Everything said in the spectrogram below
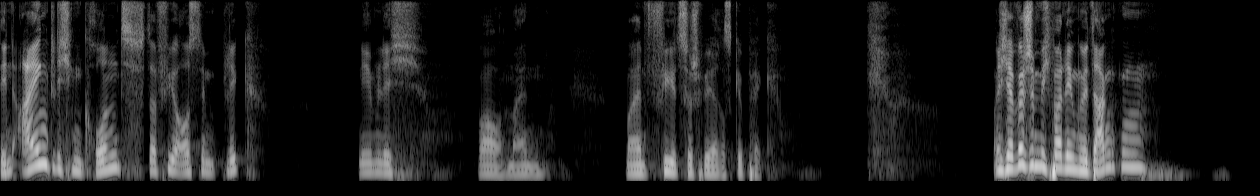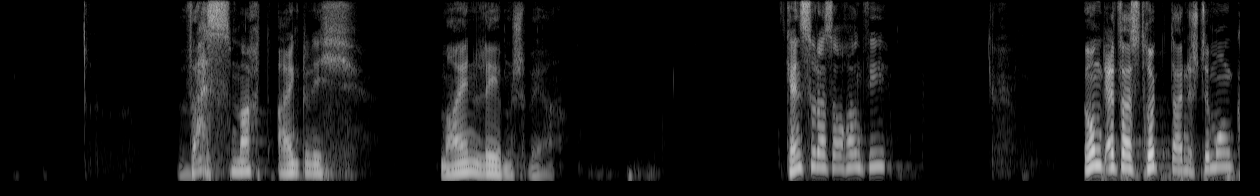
den eigentlichen Grund dafür aus dem Blick, nämlich, wow, mein, mein viel zu schweres Gepäck. Und ich erwische mich bei dem Gedanken, was macht eigentlich mein Leben schwer? Kennst du das auch irgendwie? Irgendetwas drückt deine Stimmung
